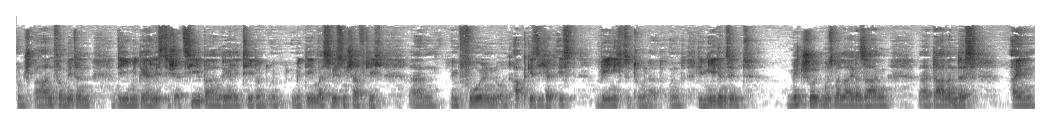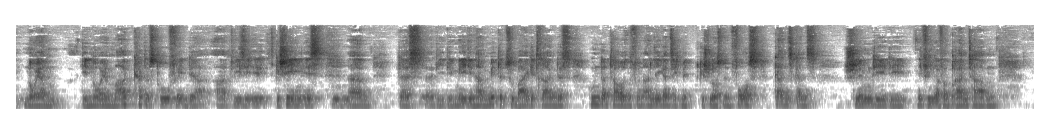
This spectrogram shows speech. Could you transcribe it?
und Sparen vermitteln, die mit realistisch erzielbaren Realität und, und mit dem, was wissenschaftlich ähm, empfohlen und abgesichert ist, wenig zu tun hat. Und die Medien sind mitschuld, muss man leider sagen, äh, daran, dass ein neuer, die neue Marktkatastrophe in der Art, wie sie geschehen ist, mhm. ähm, dass äh, die, die Medien haben mit dazu beigetragen, dass Hunderttausende von Anlegern sich mit geschlossenen Fonds ganz, ganz schlimm die, die, die Finger verbrannt haben.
